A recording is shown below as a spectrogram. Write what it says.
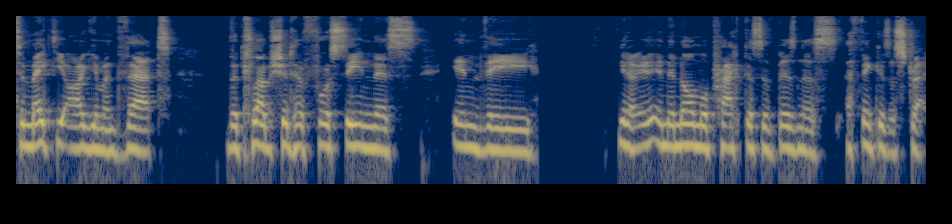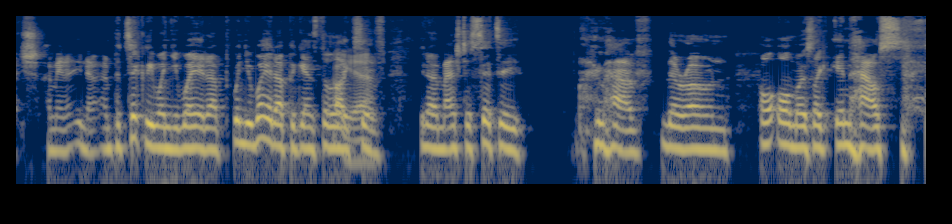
to make the argument that the club should have foreseen this in the, you know, in the normal practice of business, I think is a stretch. I mean, you know, and particularly when you weigh it up, when you weigh it up against the oh, likes oh, yeah. of, you know, Manchester City, who have their own almost like in-house,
